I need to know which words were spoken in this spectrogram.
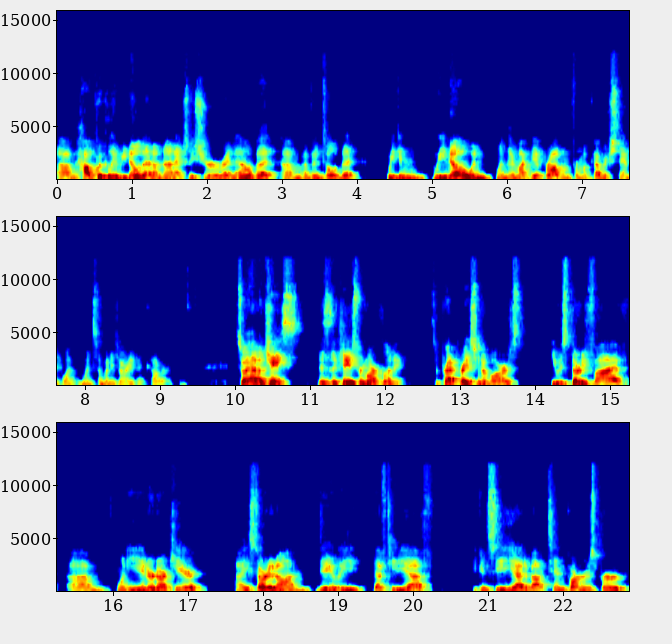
Um, how quickly we know that, I'm not actually sure right now, but um, I've been told that we can we know when when there might be a problem from a coverage standpoint when somebody's already been covered. So I have a case. This is a case from our clinic. It's a prep patient of ours. He was 35 um, when he entered our care. Uh, he started on daily FTDF. You can see he had about 10 partners per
